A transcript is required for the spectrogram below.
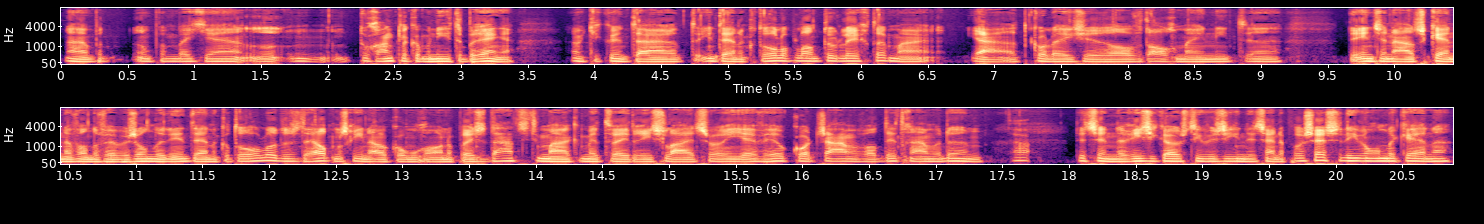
nou, op, een, op een beetje toegankelijke manier te brengen. Want je kunt daar het interne controleplan toelichten, maar ja, het college zal over het algemeen niet eh, de ins en outs kennen van de zonder de interne controle. Dus het helpt misschien ook om gewoon een presentatie te maken met twee, drie slides waarin je even heel kort samenvat, dit gaan we doen. Ja. Dit zijn de risico's die we zien, dit zijn de processen die we onderkennen.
